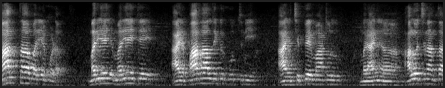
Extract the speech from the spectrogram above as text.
మార్త మరియ కూడా. మరి మరి అయితే ఆయన పాదాల దగ్గర కూర్చుని ఆయన చెప్పే మాటలు మరి ఆయన ఆలోచన అంతా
